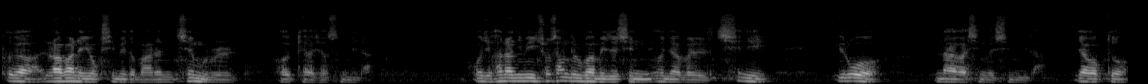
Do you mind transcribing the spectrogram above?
그가 라반의 욕심에도 많은 재물을 얻게 하셨습니다. 오직 하나님이 조상들과 맺으신 언약을 친히 이루어 나가신 것입니다. 야곱도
